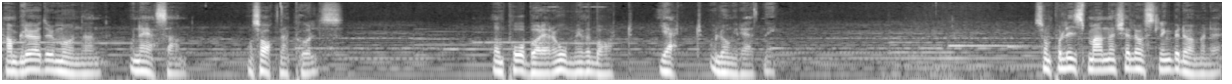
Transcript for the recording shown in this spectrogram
Han blöder i munnen och näsan och saknar puls. Hon påbörjar omedelbart hjärt och lungräddning. Som polismannen Kjell Östling bedömer det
